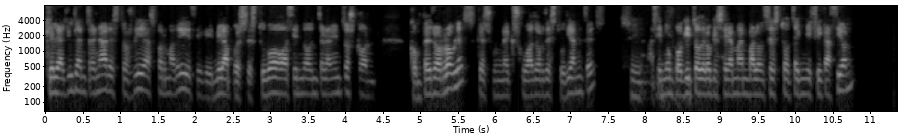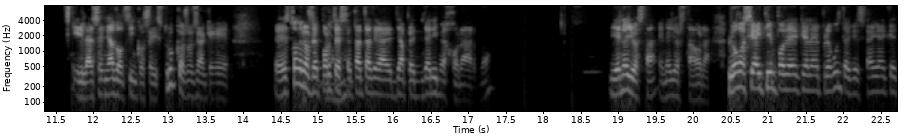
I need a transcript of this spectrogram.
que le ayude a entrenar estos días por Madrid? Y mira, pues estuvo haciendo entrenamientos con, con Pedro Robles, que es un exjugador de estudiantes, haciendo un poquito de lo que se llama en baloncesto tecnificación, y le ha enseñado cinco o seis trucos. O sea que esto de los deportes se trata de, aprender y mejorar, ¿no? Y en ello está, en ello está ahora. Luego, si hay tiempo de que le pregunte, que, si haya que,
